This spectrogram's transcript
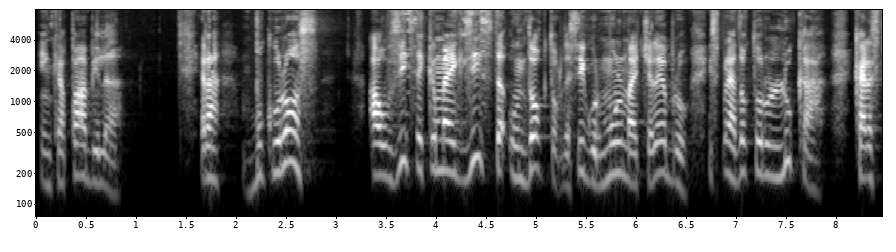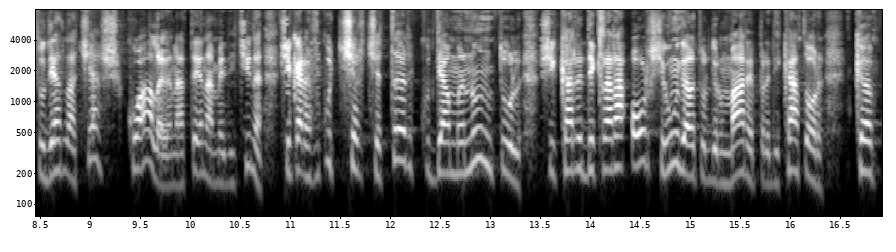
incapabilă. Era bucuros. Auzise că mai există un doctor, desigur, mult mai celebru. Îi spunea doctorul Luca, care a studiat la aceeași școală în Atena, medicină, și care a făcut cercetări cu deamănuntul și care declara orice unde alături de un mare predicator că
